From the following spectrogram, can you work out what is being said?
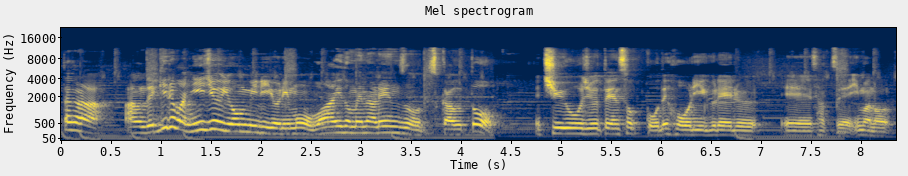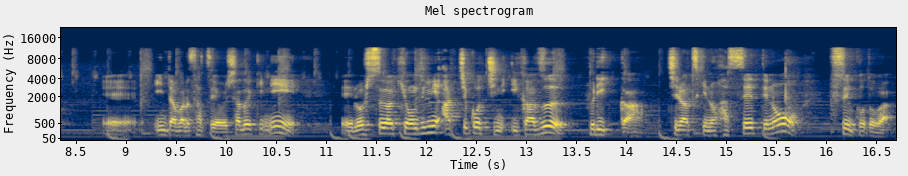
だから、あの、できれば 24mm よりもワイドめなレンズを使うと、中央重点速攻でホーリーグレール、えー、撮影、今の、えー、インターバル撮影をした時に、えー、露出が基本的にあっちこっちに行かず、フリッカー、ちらつきの発生っていうのを防ぐことが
